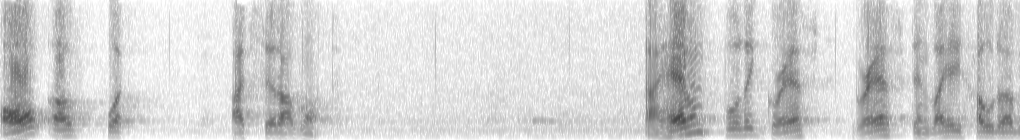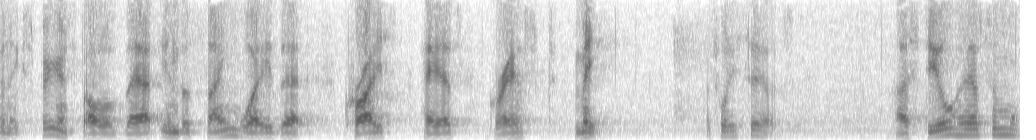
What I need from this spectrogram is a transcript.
all of what I've said I want. I haven't fully grasped, grasped and laid hold of and experienced all of that in the same way that Christ has grasped me. That's what he says. I still have some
